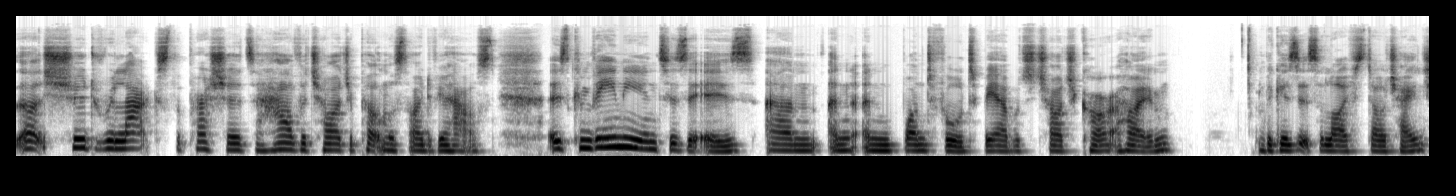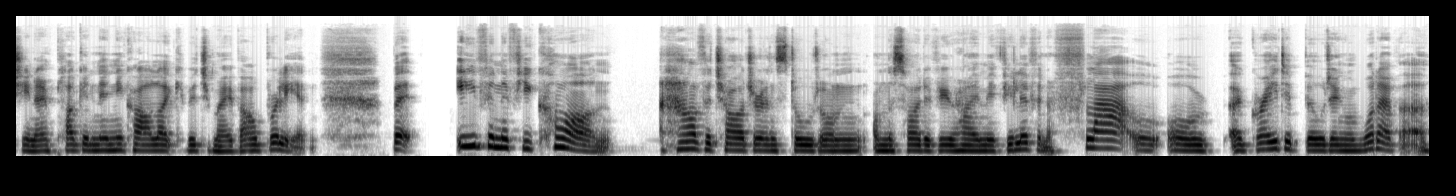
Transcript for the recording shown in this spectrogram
that should relax the pressure to have a charger put on the side of your house. As convenient as it is, um, and and wonderful to be able to charge a car at home, because it's a lifestyle change. You know, plugging in your car like would your mobile, brilliant. But even if you can't have a charger installed on on the side of your home if you live in a flat or, or a graded building or whatever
